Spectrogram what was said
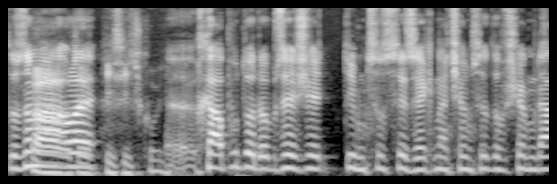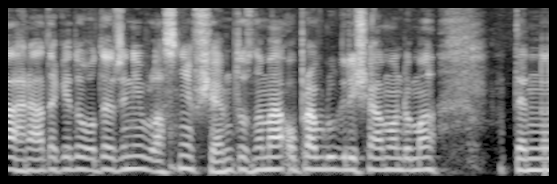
To znamená, ale eh, chápu to dobře, že tím, co si řekl, na čem se to všem dá hrát, tak je to otevřený vlastně všem. To znamená opravdu, když já mám doma ten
